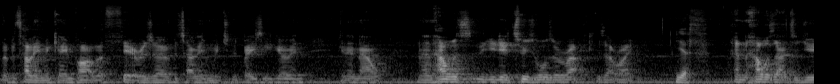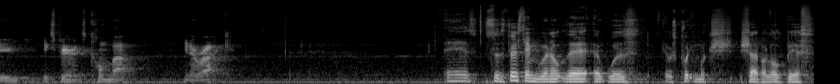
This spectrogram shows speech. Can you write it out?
the battalion became part of the Theatre Reserve Battalion, which is basically going in and out. And then how was you did two tours of Iraq? Is that right? Yes. And how was that? Did you experience combat in Iraq? Uh, so the first time we went out there, it was it was pretty much Shaibah log base,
